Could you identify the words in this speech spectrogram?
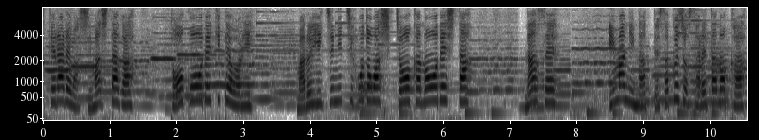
つけられはしましたが、投稿できており、丸1日ほどは視聴可能でした。なぜ、今になって削除されたのか、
